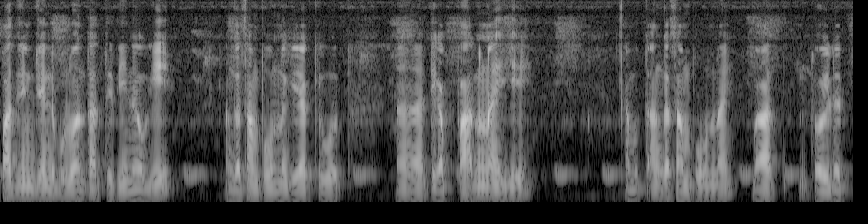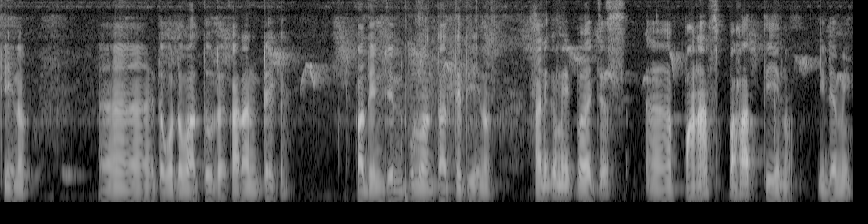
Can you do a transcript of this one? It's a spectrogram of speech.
පදිංචි වෙන්න පුළුවන් තත්ත්වේ තියෙනවා ගේ. අංග සම්පූර්ණ ගයක් කිව්වොත් ටිකක් පරණයි ගේ. නමුත් අංග සම්පූර්ණයි. බාත් টয়ලට් තියෙනවා. එතකොට වතුර කරන්ට් එක පදිංචි වෙන්න පුළුවන් තත්ත්වේ තියෙනවා. අනික මේ පර්චස් 55ක් තියෙනවා ඉඩමේ.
